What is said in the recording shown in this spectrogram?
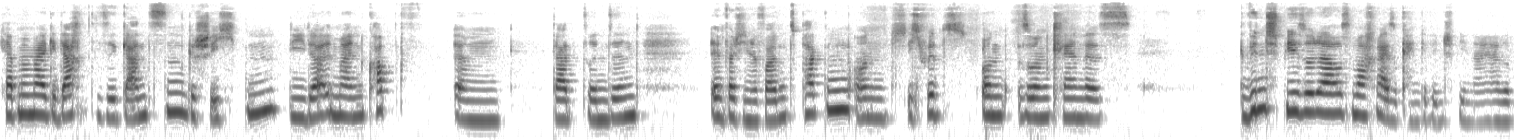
Ich habe mir mal gedacht, diese ganzen Geschichten, die da in meinem Kopf ähm, da drin sind, in verschiedene Folgen zu packen und ich würde und so ein kleines Gewinnspiel so daraus machen. Also kein Gewinnspiel, nein, also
